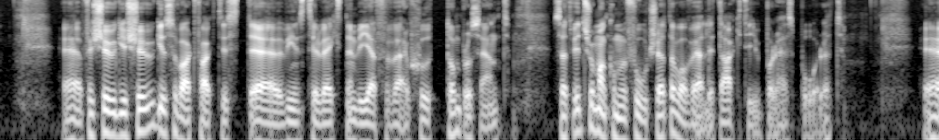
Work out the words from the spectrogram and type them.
Eh, för 2020 så vart faktiskt eh, vinsttillväxten via förvärv 17% Så att vi tror man kommer fortsätta vara väldigt aktiv på det här spåret.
